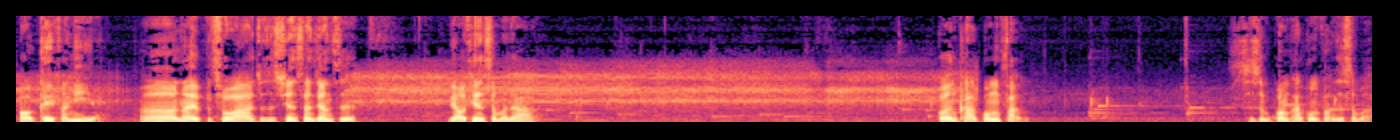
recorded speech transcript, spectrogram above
哦，可以翻译耶。啊，那也不错啊，就是线上这样子。聊天什么的，啊关卡工坊是什么？关卡工坊是什么？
